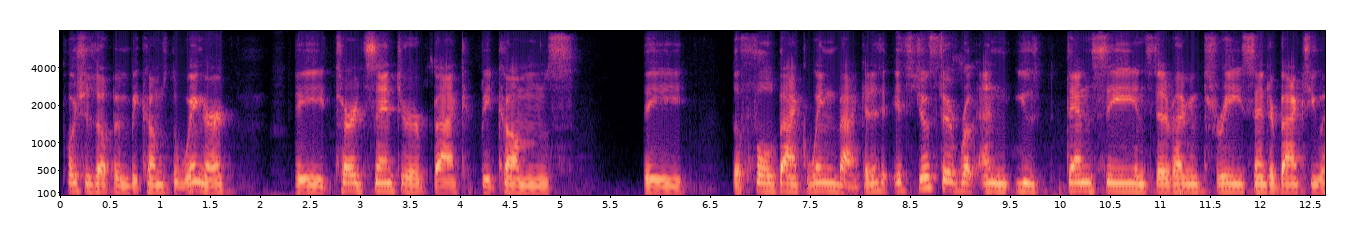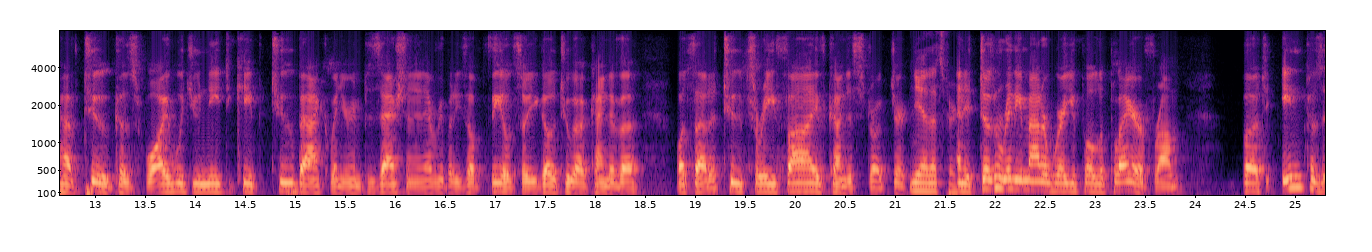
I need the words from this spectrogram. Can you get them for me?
pushes up and becomes the winger, the third centre back becomes the the full back wing back, and it, it's just a and you then see instead of having three centre backs, you have two. Because why would you need to keep two back when you're in possession and everybody's upfield? So you go to a kind of a what's that a two three five kind of structure. yeah, that's fair. And it doesn't really matter where you pull the player from, but in pos-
